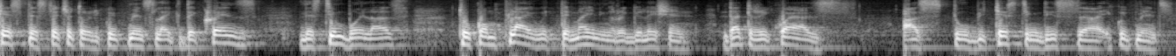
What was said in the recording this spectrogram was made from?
test the statutory equipments like the cranes, the steam boilers, to comply with the mining regulation that requires us to be testing these uh, equipment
